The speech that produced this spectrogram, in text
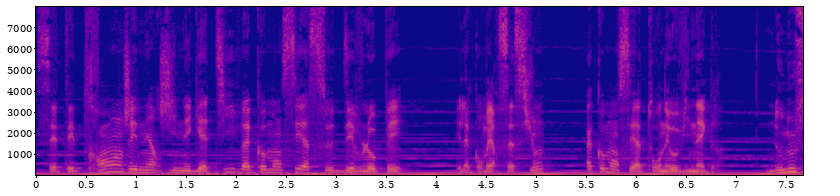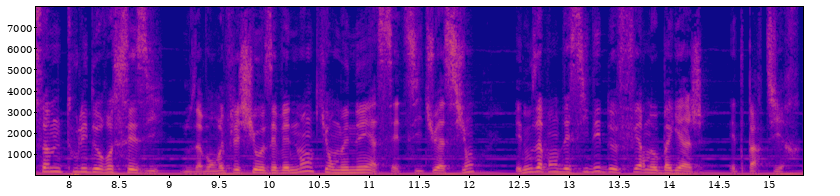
cette étrange énergie négative a commencé à se développer, et la conversation a commencé à tourner au vinaigre. Nous nous sommes tous les deux ressaisis, nous avons réfléchi aux événements qui ont mené à cette situation, et nous avons décidé de faire nos bagages et de partir.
